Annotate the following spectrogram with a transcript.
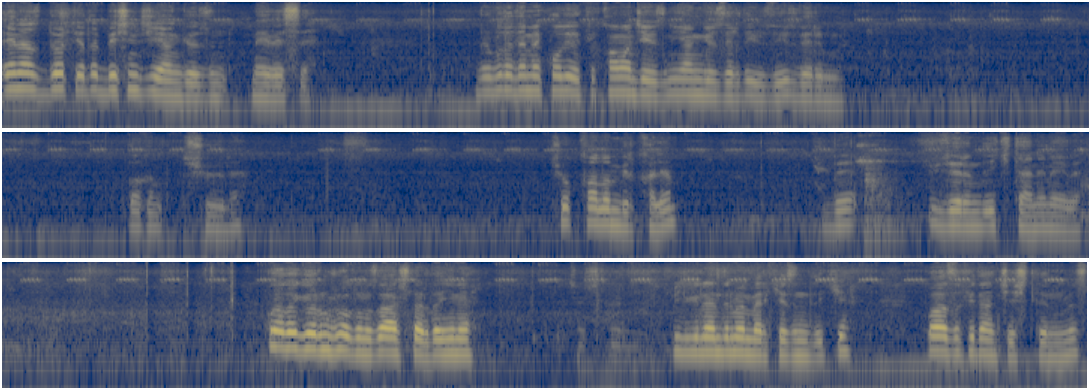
En az 4 ya da 5. yan gözün meyvesi. Ve bu da demek oluyor ki kaman cevizinin yan gözleri de %100 verimli. Bakın şöyle. Çok kalın bir kalem ve üzerinde iki tane meyve. Burada görmüş olduğunuz ağaçlar da yine bilgilendirme merkezindeki bazı fidan çeşitlerimiz.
